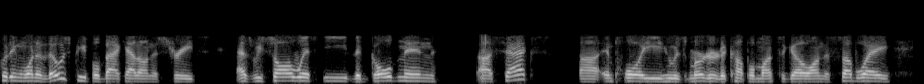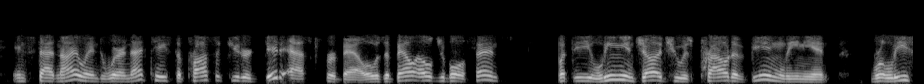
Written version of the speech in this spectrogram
putting one of those people back out on the streets, as we saw with the the Goldman uh, Sachs uh, employee who was murdered a couple months ago on the subway in Staten Island, where in that case the prosecutor did ask for bail. It was a bail eligible offense, but the lenient judge, who was proud of being lenient, released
